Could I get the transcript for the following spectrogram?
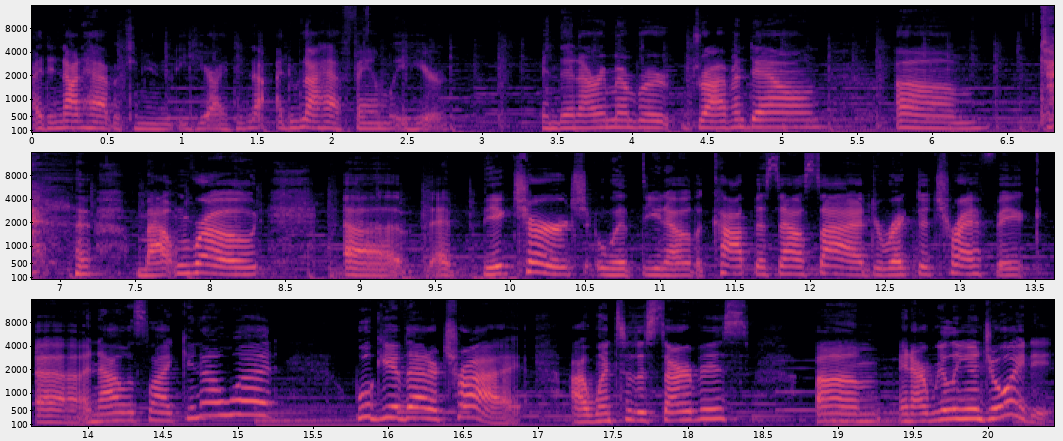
I did not have a community here. I did not. I do not have family here. And then I remember driving down um, Mountain Road, uh, that big church with, you know, the cop that's outside directed traffic. Uh, and I was like, you know what? We'll give that a try. I went to the service um, and I really enjoyed it.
